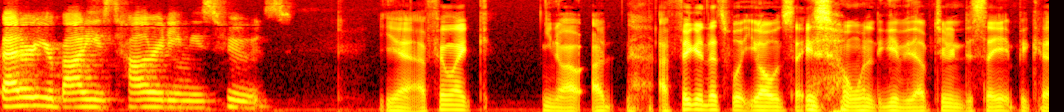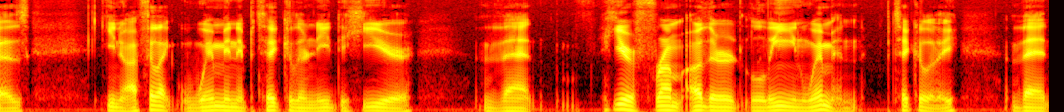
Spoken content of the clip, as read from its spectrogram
better your body is tolerating these foods yeah i feel like you know, I, I, figured that's what y'all would say, so I wanted to give you the opportunity to say it because, you know, I feel like women in particular need to hear that, hear from other lean women, particularly, that,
